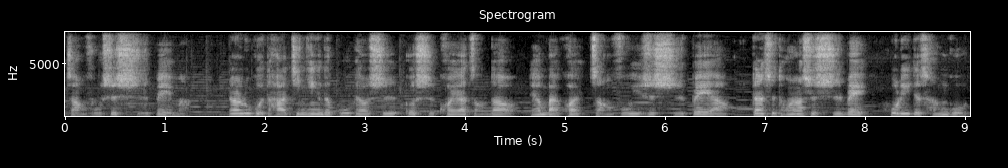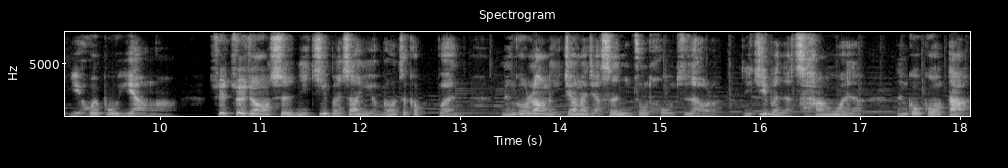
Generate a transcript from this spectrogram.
涨幅是十倍嘛？那如果它今天的股票是二十块，要涨到两百块，涨幅也是十倍啊。但是同样是十倍，获利的成果也会不一样啊。所以最重要的是，你基本上有没有这个本，能够让你将来假设你做投资好了，你基本的仓位呢能够够大，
